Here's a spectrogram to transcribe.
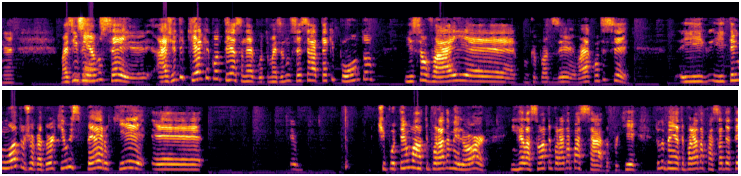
né? Mas enfim, Exato. eu não sei. A gente quer que aconteça, né, Guto? Mas eu não sei se até que ponto isso vai, é, como que eu posso dizer, vai acontecer. E, e tem um outro jogador que eu espero que é, eu- tipo tenha uma temporada melhor em relação à temporada passada, porque tudo bem, a temporada passada até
